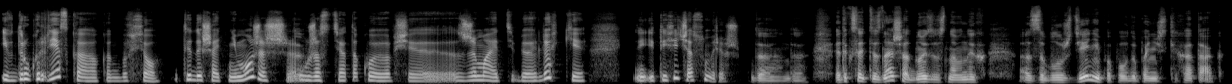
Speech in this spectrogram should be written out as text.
и вдруг резко как бы все, ты дышать не можешь, Да. ужас тебя такой вообще сжимает тебе легкие, и ты сейчас умрешь. Да, да. Это, кстати, ты знаешь, одно из основных э, заблуждений по поводу панических атак.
